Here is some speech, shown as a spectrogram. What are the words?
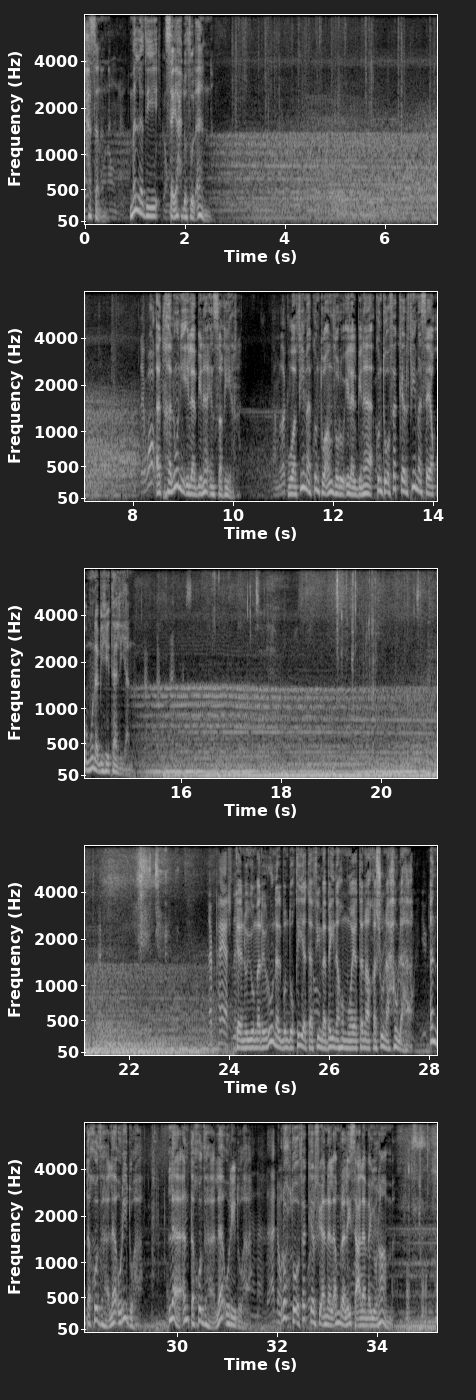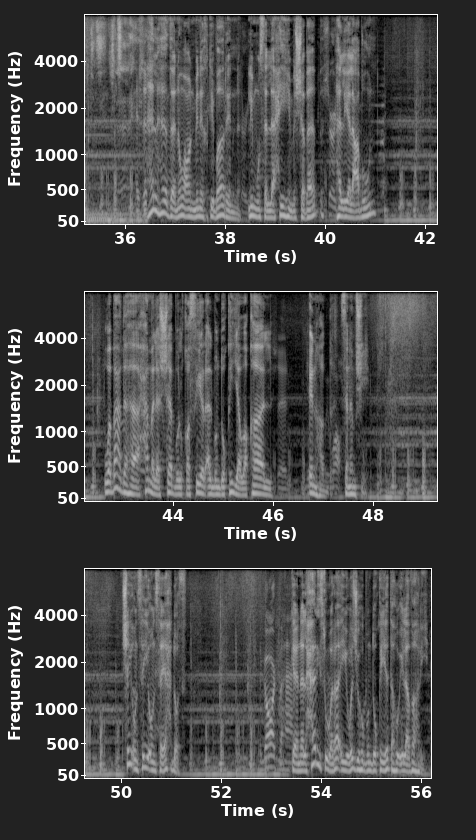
حسنا. ما الذي سيحدث الآن؟ أدخلوني إلى بناء صغير. وفيما كنت أنظر إلى البناء كنت أفكر فيما سيقومون به تاليا. كانوا يمررون البندقية فيما بينهم ويتناقشون حولها. أنت خذها لا أريدها. لا أنت خذها لا أريدها. رحت أفكر في أن الأمر ليس على ما يرام. هل هذا نوع من اختبار لمسلحيهم الشباب؟ هل يلعبون؟ وبعدها حمل الشاب القصير البندقية وقال انهض سنمشي. شيء سيء سيحدث. كان الحارس ورائي يوجه بندقيته إلى ظهري.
